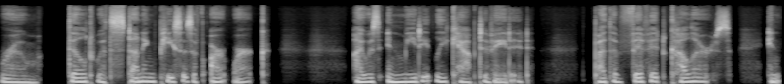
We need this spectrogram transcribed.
room filled with stunning pieces of artwork, I was immediately captivated by the vivid colors and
